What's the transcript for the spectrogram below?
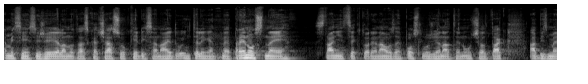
A myslím si, že je len otázka času, kedy sa nájdú inteligentné prenosné stanice, ktoré naozaj poslúžia na ten účel tak, aby sme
